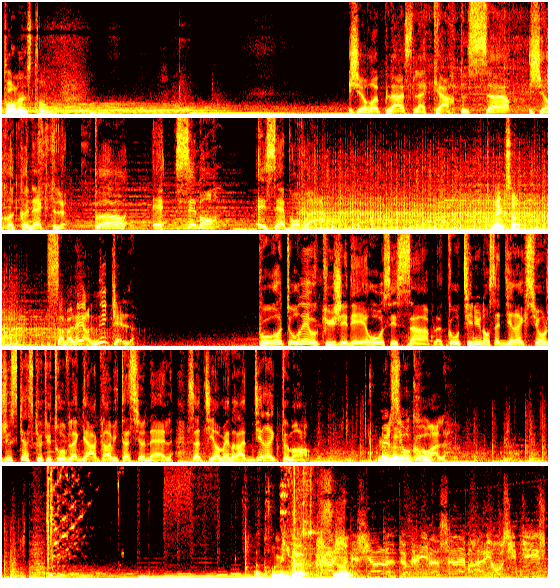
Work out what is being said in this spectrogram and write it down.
pour l'instant. Je replace la carte sœur, je reconnecte le port et c'est bon. Essai pour voir. Rien que ça. Ça m'a l'air nickel. Pour retourner au QG des héros, c'est simple. Continue dans cette direction jusqu'à ce que tu trouves la gare gravitationnelle. Ça t'y emmènera directement. Merci ben, encore. Al. À 3002, je suis loin.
